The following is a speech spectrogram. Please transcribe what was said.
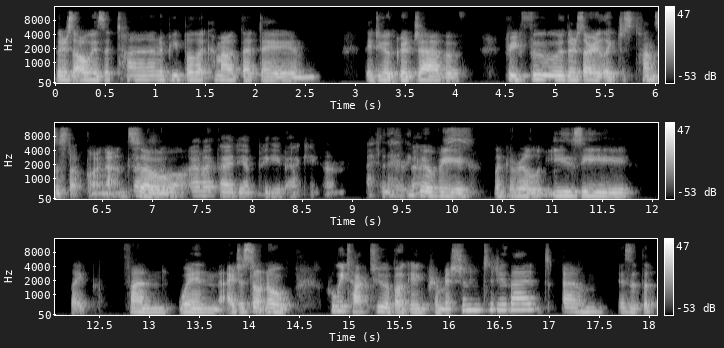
there's always a ton of people that come out that day and they do a good job of free food. There's already like just tons of stuff going on. That's So cool. I like the idea of piggybacking on. I th- I think it would be like a real easy, like fun win. I just don't know who we talked to about getting permission to do that. Um, is it the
